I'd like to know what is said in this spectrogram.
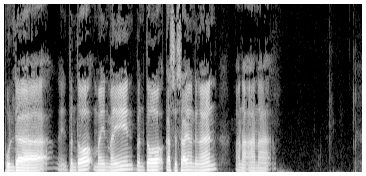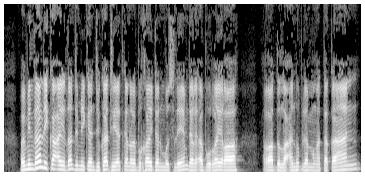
pundak. Ini bentuk main-main, bentuk kasih sayang dengan anak-anak. Wa min dzalika aidan demikian juga diatkan oleh Bukhari dan Muslim dari Abu Hurairah radhiallahu anhu beliau mengatakan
